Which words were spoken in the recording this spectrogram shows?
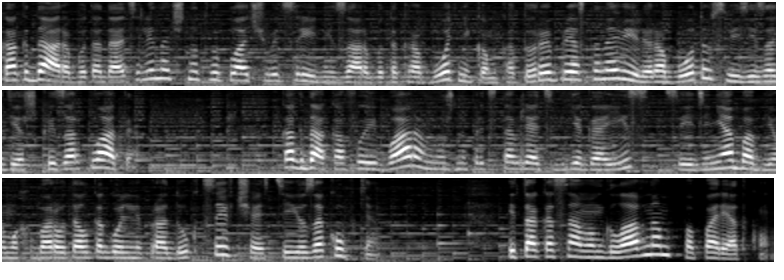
когда работодатели начнут выплачивать средний заработок работникам, которые приостановили работу в связи с задержкой зарплаты, когда кафе и барам нужно представлять в ЕГАИС сведения об объемах оборота алкогольной продукции в части ее закупки – Итак, о самом главном по порядку.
